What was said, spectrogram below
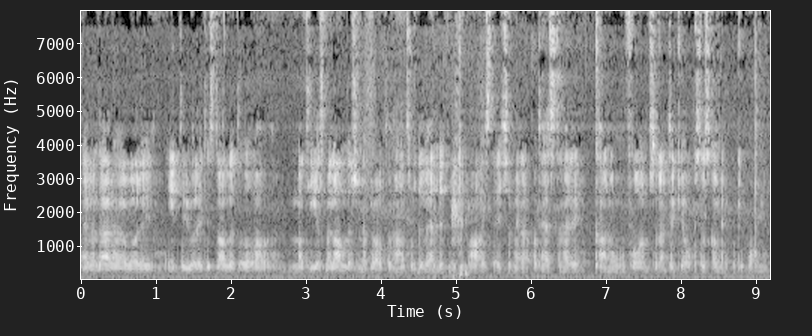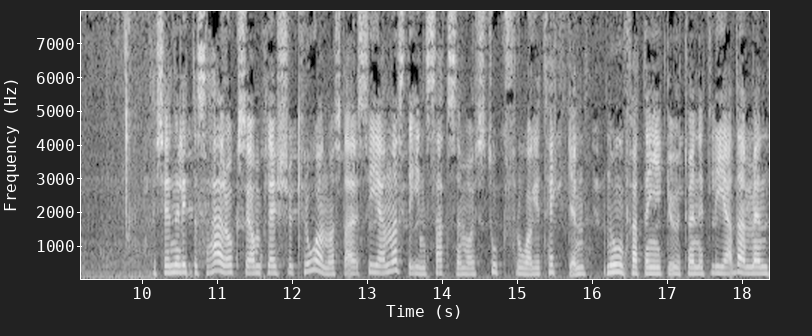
Även där har jag varit intervjuad lite i stallet och Mattias Melander som jag pratade med, han trodde väldigt mycket på High Stage och menar på att hästen är i kanonform så den tycker jag också ska med på kupongen. Jag känner lite så här också om Pleasure Kronos där senaste insatsen var ett stort frågetecken. Nog för att den gick utvändigt leda men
